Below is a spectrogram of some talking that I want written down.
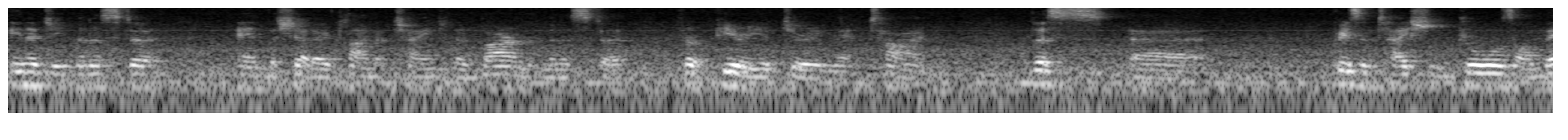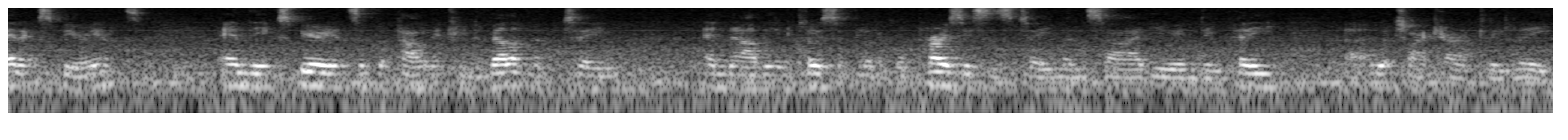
Energy Minister and the Shadow Climate Change and Environment Minister for a period during that time. This uh, presentation draws on that experience and the experience of the Parliamentary Development Team and now the Inclusive Political Processes Team inside UNDP, which I currently lead.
